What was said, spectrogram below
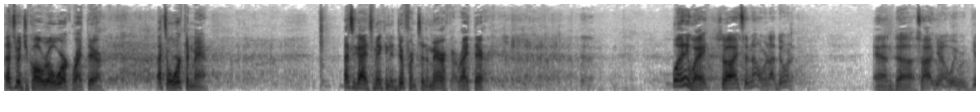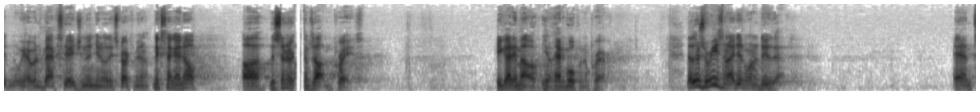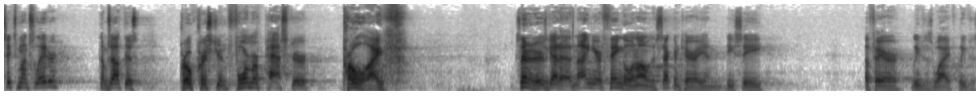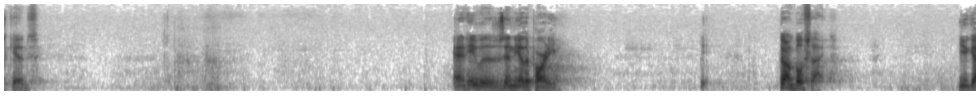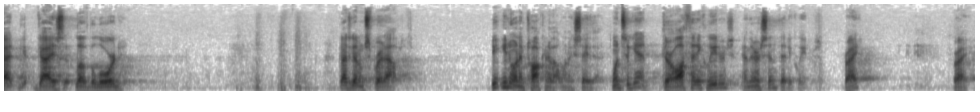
that's what you call real work right there. That's a working man. That's a guy that's making a difference in America right there. Well, anyway, so I said, no, we're not doing it. And uh, so, I, you know, we were getting, we were having backstage, and then, you know, they start to, you next thing I know, uh, the senator comes out and prays. He got him out, you know, had him open in prayer. Now, there's a reason I didn't want to do that. And six months later, comes out this pro Christian, former pastor, pro life senator's got a nine year thing going on with the secretary in D.C. affair, leaves his wife, leaves his kids. and he was in the other party. They're on both sides. You got guys that love the Lord. God's got them spread out. You, know what I'm talking about when I say that. Once again, there are authentic leaders and there are synthetic leaders, right? Right.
